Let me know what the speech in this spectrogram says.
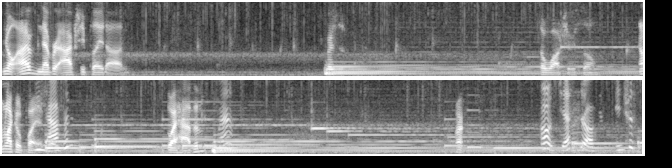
No, I've never actually played uh Where's it? The Watcher, so I'm not gonna play You it. haven't? Do I have him? Wow. Alright. Oh, Jester. Interesting.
